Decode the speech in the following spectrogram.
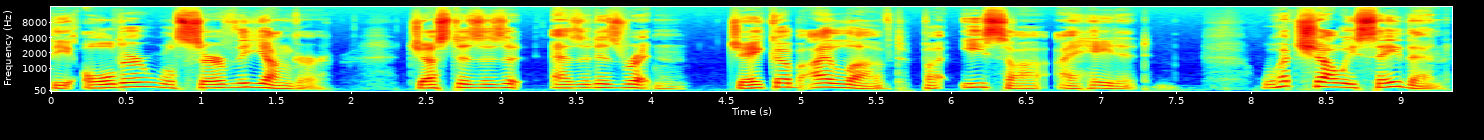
The older will serve the younger just as, is it, as it is written, Jacob I loved, but Esau I hated. What shall we say then?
